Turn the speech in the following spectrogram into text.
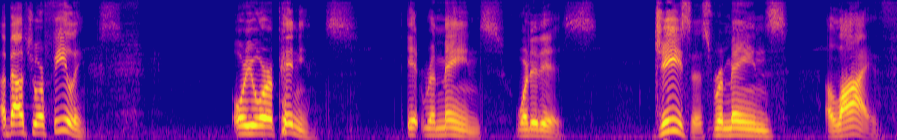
about your feelings or your opinions, it remains what it is. Jesus remains alive.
